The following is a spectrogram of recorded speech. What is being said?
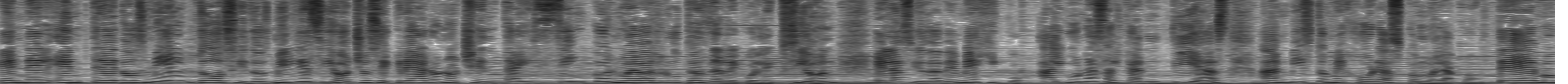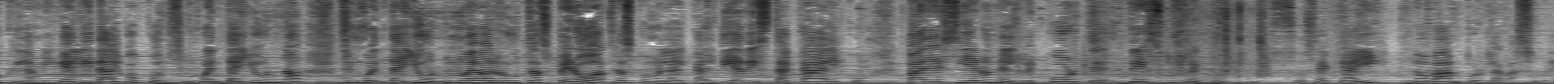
En el, entre 2002 y 2018 se crearon 85 nuevas rutas de recolección en la Ciudad de México. Algunas alcaldías han visto mejoras como la Cuauhtémoc, la Miguel Hidalgo con 51, 51 nuevas rutas, pero otras como la alcaldía de Iztacalco padecieron el recorte de sus recorridos. O sea que ahí no van por la basura.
